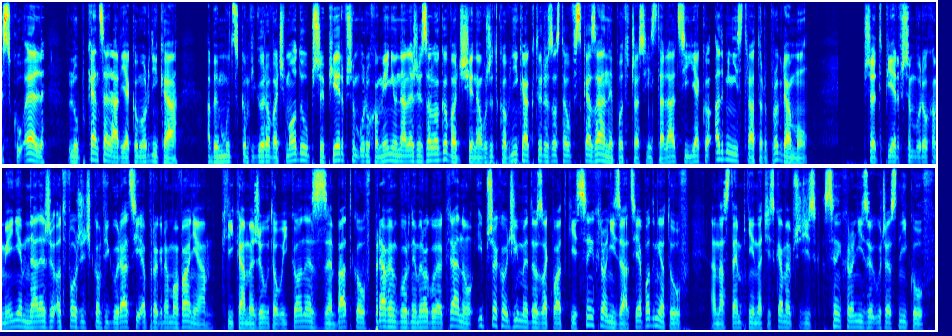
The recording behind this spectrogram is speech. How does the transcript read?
SQL lub Kancelaria Komornika. Aby móc skonfigurować moduł, przy pierwszym uruchomieniu należy zalogować się na użytkownika, który został wskazany podczas instalacji jako administrator programu. Przed pierwszym uruchomieniem należy otworzyć konfigurację oprogramowania. Klikamy żółtą ikonę z zębatką w prawym górnym rogu ekranu i przechodzimy do zakładki Synchronizacja podmiotów, a następnie naciskamy przycisk Synchronizuj uczestników.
